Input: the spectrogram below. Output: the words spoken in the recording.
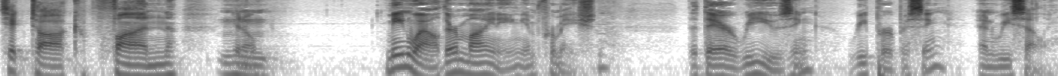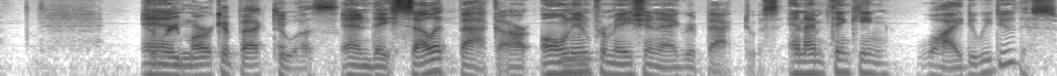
TikTok, fun. Mm-hmm. You know. Mm-hmm. Meanwhile, they're mining information that they are reusing, repurposing, and reselling. And remarket back to us. And they sell it back, our own mm-hmm. information aggregate back to us. And I'm thinking, why do we do this?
